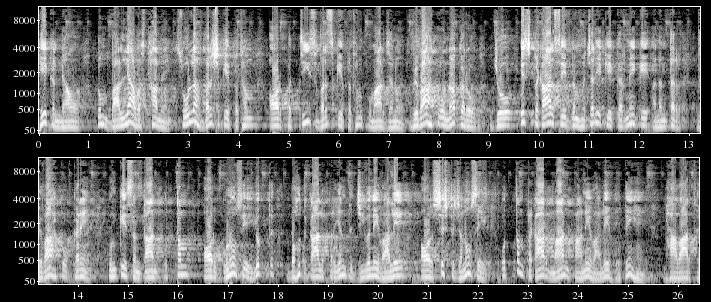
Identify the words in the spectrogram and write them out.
हे कन्याओं, तुम बाल्यावस्था में 16 वर्ष के प्रथम और 25 वर्ष के प्रथम कुमार जनों, विवाह को न करो, जो इस प्रकार से ब्रह्मचर्य के करने के अनंतर विवाह को करें, उनके संतान उत्तम और गुणों से युक्त बहुत काल पर्यंत जीवने वाले और शिष्ट जनों से उत्तम प्रकार मान पाने वाले होते हैं। भावार्थ,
